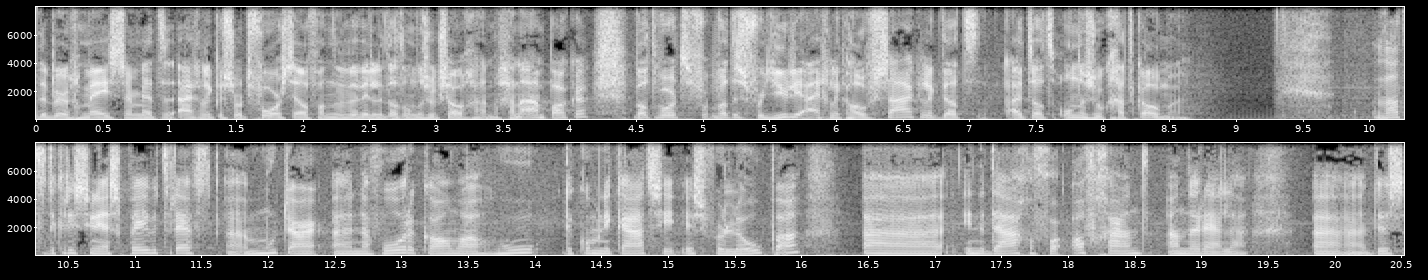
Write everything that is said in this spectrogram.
de burgemeester met eigenlijk een soort voorstel van we willen dat onderzoek zo gaan, gaan aanpakken. Wat, wordt, wat is voor jullie eigenlijk hoofdzakelijk dat uit dat onderzoek gaat komen? Wat de ChristenUnie SP betreft uh, moet daar naar voren komen hoe de communicatie is verlopen in de dagen voorafgaand aan de rellen. Uh, dus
